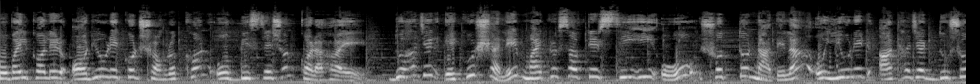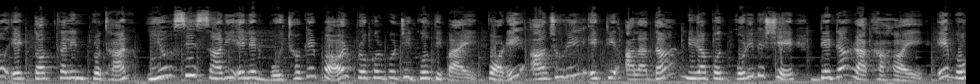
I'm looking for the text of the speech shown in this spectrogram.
মোবাইল কলের অডিও রেকর্ড সংরক্ষণ ও বিশ্লেষণ করা হয়। দু হাজার একুশ সালে মাইক্রোসফটের সিইও সত্য নাদেলা ও ইউনিট আট হাজার দুশো এর তৎকালীন প্রধান ইওসি সারিএল এর বৈঠকের পর প্রকল্পটি গতি পায়। পরে আজুরে একটি আলাদা, নিরাপদ পরিবেশে ডেটা রাখা হয়। এবং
